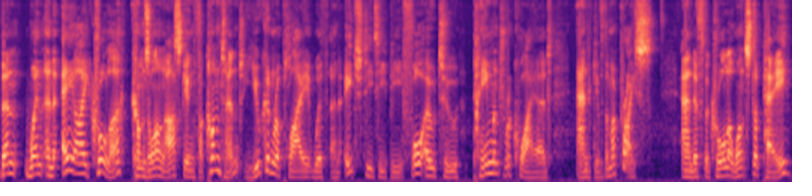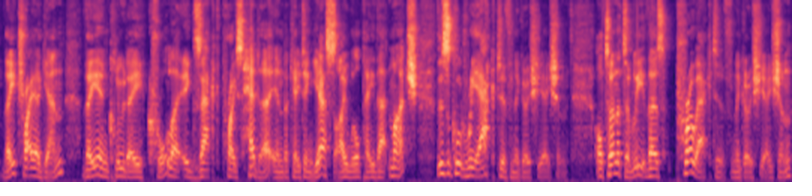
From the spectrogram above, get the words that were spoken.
Then when an AI crawler comes along asking for content, you can reply with an HTTP 402 payment required and give them a price. And if the crawler wants to pay, they try again. They include a crawler exact price header indicating, yes, I will pay that much. This is called reactive negotiation. Alternatively, there's proactive negotiation,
